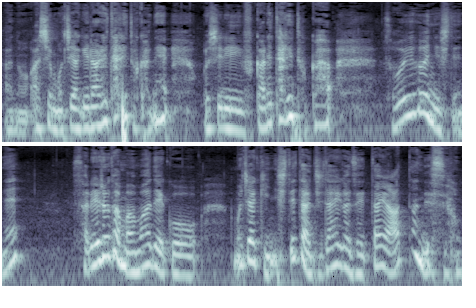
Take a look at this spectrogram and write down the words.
あの足持ち上げられたりとかね お尻拭かれたりとかそういう風にしてねされるがままでこう無邪気にしてた時代が絶対あったんですよ。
